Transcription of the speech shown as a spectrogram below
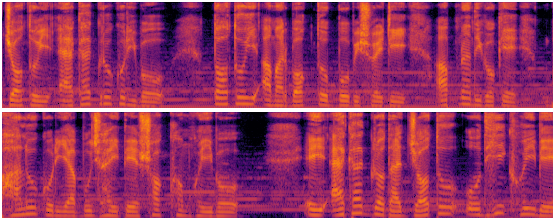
যতই একাগ্র করিব, ততই আমার বক্তব্য বিষয়টি আপনাদিগকে ভালো করিয়া বুঝাইতে সক্ষম হইব। এই একাগ্রতা যত অধিক হইবে,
